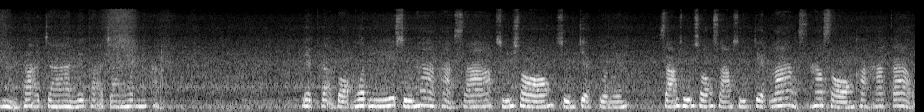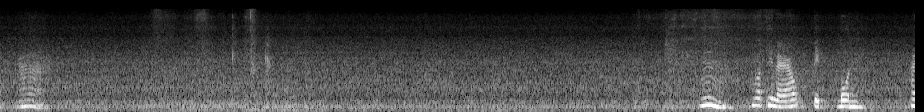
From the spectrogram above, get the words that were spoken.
อืมพระอาจารย์เลขพระอาจารย์งวดนี้ค่ะ เลขพระบอกงวดนี้ 05 ค่ะซ้า02 07 ตัวเน้น 302 307 ล่าง 52 ค่ะ 59อ่าอืม งวดที่แล้วติดบนให้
